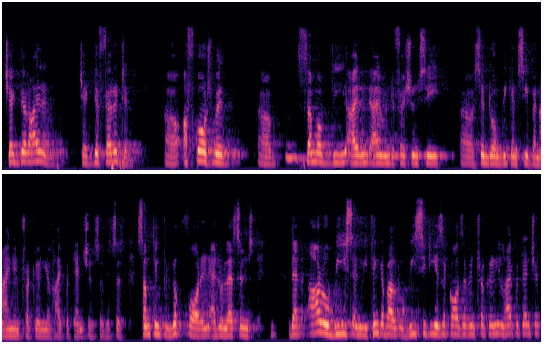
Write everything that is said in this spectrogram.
check their iron, check their ferritin. Uh, of course, with uh, some of the iron, iron deficiency, uh, syndrome, we can see benign intracranial hypertension. So this is something to look for in adolescents that are obese and we think about obesity as a cause of intracranial hypertension.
